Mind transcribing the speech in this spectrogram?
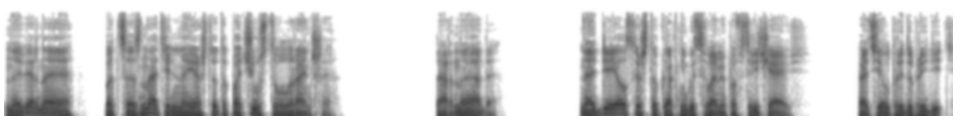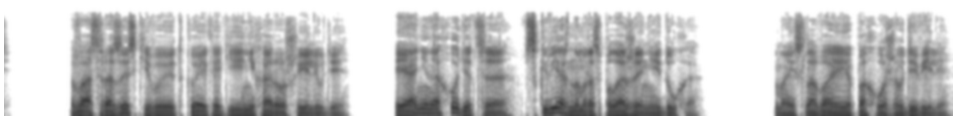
Наверное, подсознательно я что-то почувствовал раньше. Торнадо. Надеялся, что как-нибудь с вами повстречаюсь. Хотел предупредить. Вас разыскивают кое-какие нехорошие люди и они находятся в скверном расположении духа. Мои слова ее, похоже, удивили.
